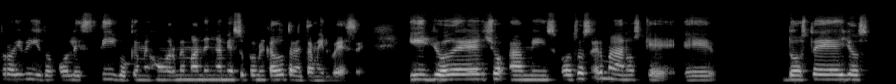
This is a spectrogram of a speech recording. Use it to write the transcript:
prohibido o les digo que mejor me manden a mi supermercado 30 mil veces. Y yo de hecho a mis otros hermanos, que eh, dos de ellos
